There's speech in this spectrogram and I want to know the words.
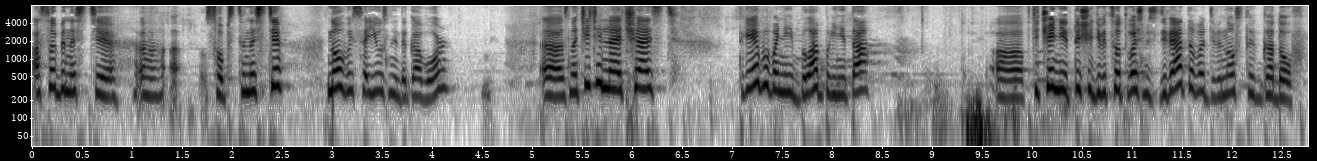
особенности э, собственности, новый союзный договор. Э, значительная часть требований была принята в течение 1989-90-х годов.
